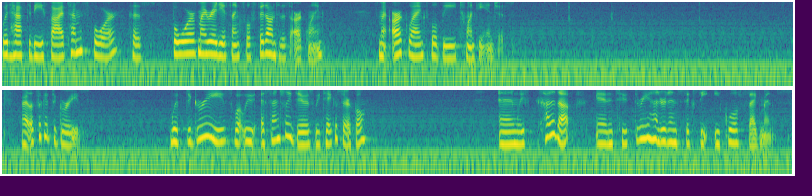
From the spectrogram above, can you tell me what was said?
would have to be 5 times 4, because 4 of my radius lengths will fit onto this arc length. So my arc length will be 20 inches. Alright, let's look at degrees. With degrees, what we essentially do is we take a circle and we've cut it up into 360 equal segments.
